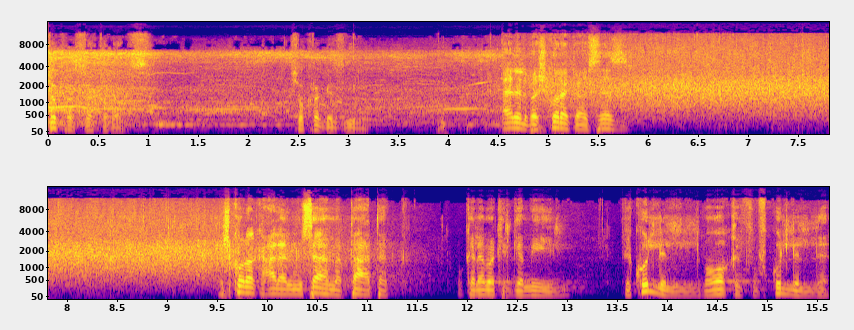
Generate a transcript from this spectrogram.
شكرا سيادة الرئيس شكرا جزيلا. أنا اللي بشكرك يا أستاذ. بشكرك على المساهمة بتاعتك وكلامك الجميل في كل المواقف وفي كل ال-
